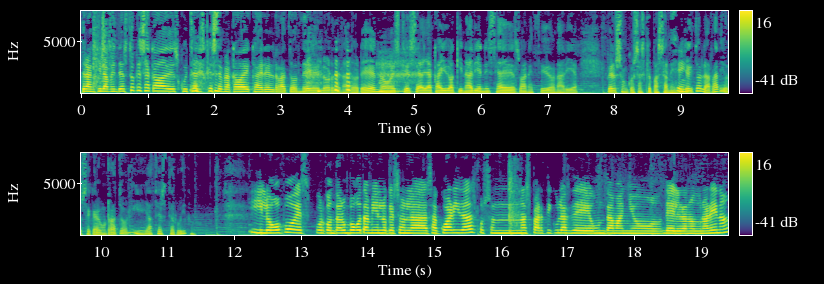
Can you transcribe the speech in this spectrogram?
Tranquilamente, esto que se acaba de escuchar es que se me acaba de caer el ratón del ordenador, ¿eh? No es que se haya caído aquí nadie ni se haya desvanecido nadie, pero son cosas que pasan en Sí. directo en la radio. Se cae un ratón y hace este ruido. Y luego, pues, por contar un poco también lo que son las acuáridas, pues son unas partículas de un tamaño del grano de una arena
